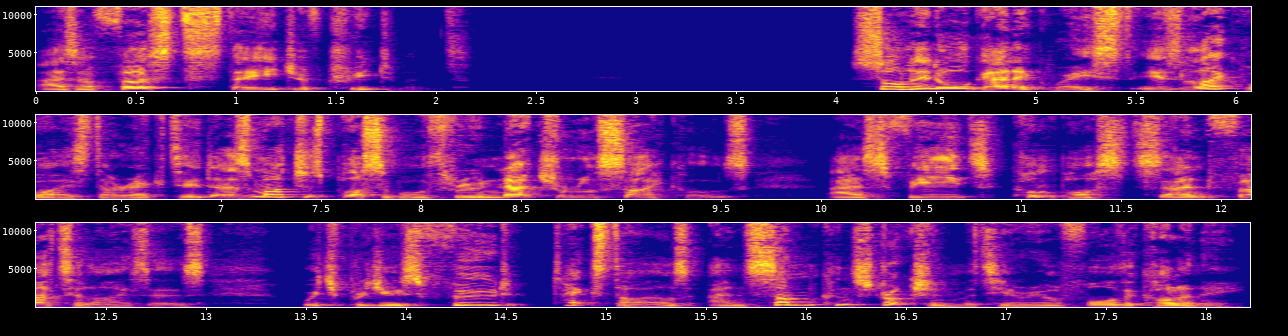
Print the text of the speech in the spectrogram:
as a first stage of treatment. Solid organic waste is likewise directed as much as possible through natural cycles as feeds, composts and fertilizers, which produce food, textiles and some construction material for the colony.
